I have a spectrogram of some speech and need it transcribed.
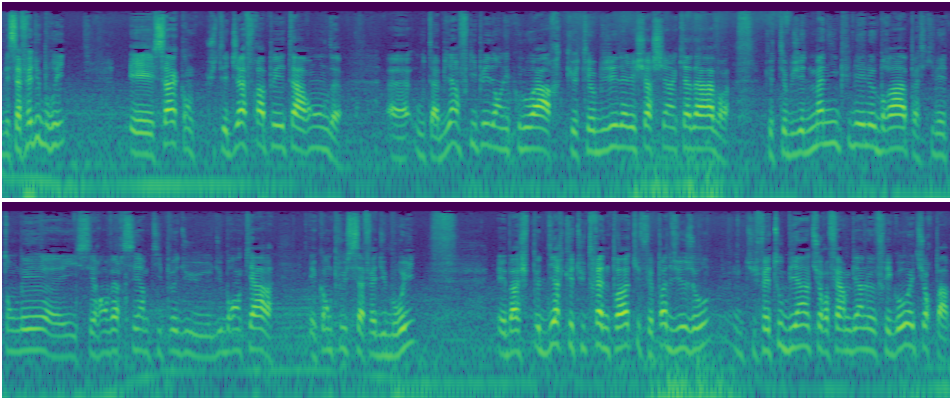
Mais ça fait du bruit. Et ça, quand tu t'es déjà frappé ta ronde, euh, où tu as bien flippé dans les couloirs, que tu es obligé d'aller chercher un cadavre, que tu es obligé de manipuler le bras parce qu'il est tombé, il s'est renversé un petit peu du, brancard et qu'en plus ça fait du bruit, eh ben, je peux te dire que tu traînes pas, tu fais pas de vieux os, tu fais tout bien, tu refermes bien le frigo et tu repars.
